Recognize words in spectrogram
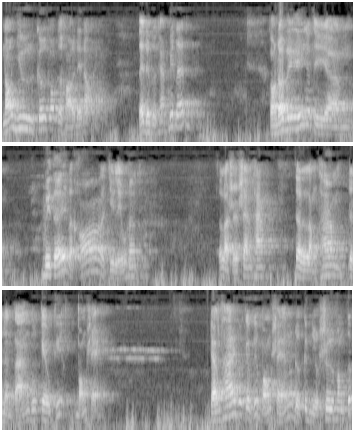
nói như cứ có cơ hội để nói để được người khác biết đến. Còn đối với ý thì ờ, vi tế và khó trị liệu hơn. Đó là sự sang tham, tức là lòng tham trên nền tảng của keo kiết bỏng sẻn trạng thái của keo kiết bỏng sẻn nó được kinh dược sư phân tích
